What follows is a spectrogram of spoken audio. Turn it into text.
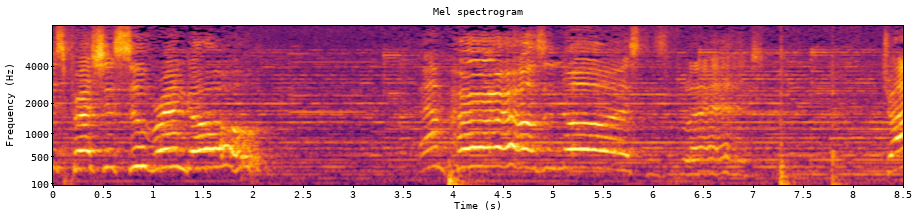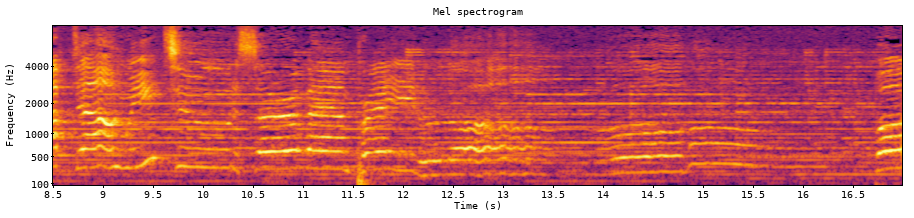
Precious, precious silver and gold, and pearls and oysters flesh. Drop down we two to serve and pray to love. Oh, born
